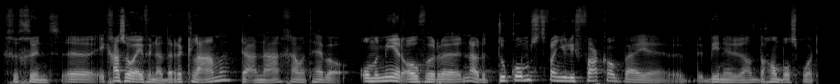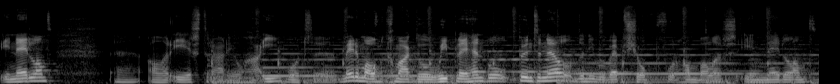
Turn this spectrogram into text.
gegund. Uh, ik ga zo even naar de reclame. Daarna gaan we het hebben onder meer over nou, de toekomst van jullie vak. Ook bij, binnen de handbalsport in Nederland. allereerst Radio HI wordt mede mogelijk gemaakt door WePlayHandball.nl. De nieuwe webshop voor handballers in Nederland.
